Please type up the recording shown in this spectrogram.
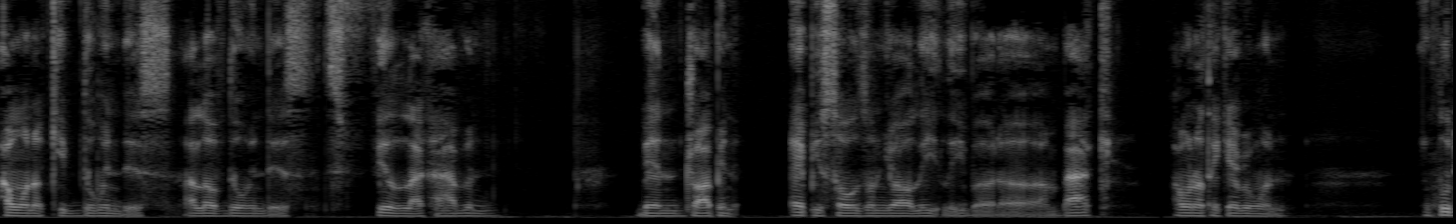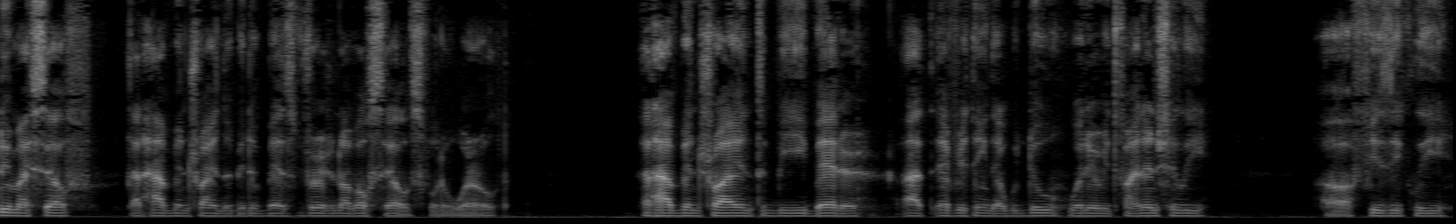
I want to keep doing this. I love doing this. It's feel like I haven't been dropping episodes on y'all lately, but uh, I'm back. I want to thank everyone, including myself, that have been trying to be the best version of ourselves for the world, that have been trying to be better at everything that we do, whether it's financially, uh, physically,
